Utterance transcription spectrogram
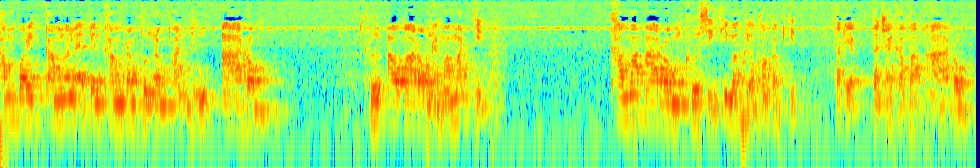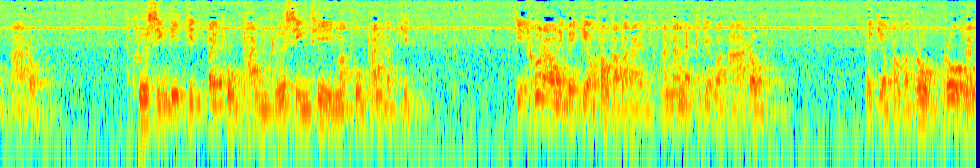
คำบริกรรมนั่นแหละเป็นคำรำพึงรำพันถึงอารมณ์ คือเอาอารมณ์เนี่ยมามัดจิตคำว่าอารมณ์คือสิ่งที่มาเกี่ยวข้องกับจิตท่านเรียกท่านใช้คำว่าอารมณ์ อารมณ์ คือสิ่งที่จิตไปผูกพันหรือสิ่งที่มาผูกพันกับจิต จิตของเราเนี่ไปเกี่ยวข้องกับอะไรอันนั้นแหละที่เรียกว่าอารมณ์ ไปเกี่ยวข้องกับรูปรูปนั้น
